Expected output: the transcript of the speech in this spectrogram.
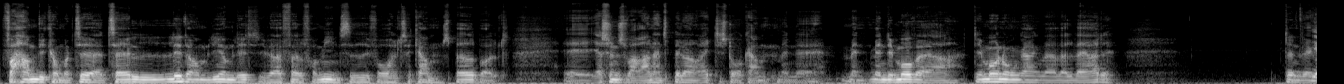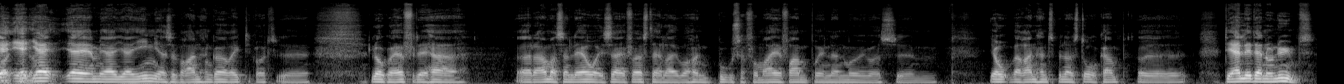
for ham. Vi kommer til at tale lidt om lige om lidt, i hvert fald fra min side, i forhold til kampen spadebold. Øh, jeg synes, Varane han spiller en rigtig stor kamp, men, men, men det må være, det må nogle gange være Valverde. Den vil jeg ja, godt ja, ja, ja, jamen, jeg, jeg er enig, altså Varane han gør rigtig godt. Øh, lukker af for det her, Ramos han laver især i første halvleg, hvor han buser for meget frem på en eller anden måde. Ikke også? Øh, jo, Varane han spiller en stor kamp. Øh, det er lidt anonymt,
